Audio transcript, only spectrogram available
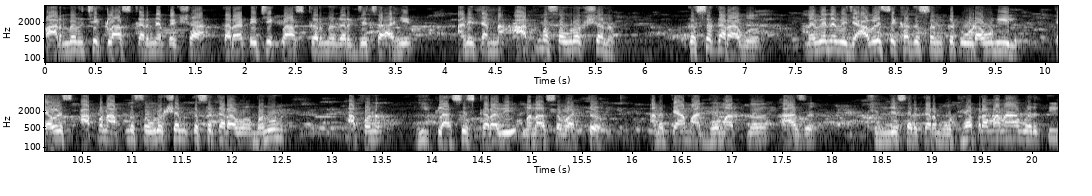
पार्लरचे क्लास करण्यापेक्षा कराटेचे क्लास करणं गरजेचं आहे आणि त्यांना आत्मसंरक्षण कसं करावं? नवे नवे ज्यावेळेस एखादं संकट ओढावून येईल त्यावेळेस आपण आपलं संरक्षण कसं करावं? म्हणून आपण ही क्लासेस करावी मला असं वाटतं. आणि त्या माध्यमातनं आज शिंदे सरकार मोठ्या प्रमाणावरती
